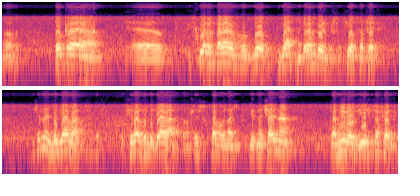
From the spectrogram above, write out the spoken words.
Вот. Только э, из первых параграфов было ясно, когда мы говорим, что съел сафек. Начинает бадиават. Всегда за бадиават, потому что там изначально планируют есть сафек.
